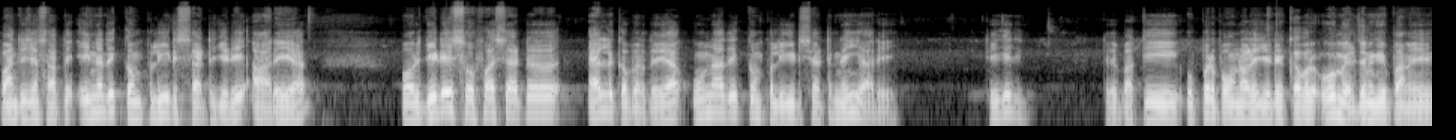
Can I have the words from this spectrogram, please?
5 ਜਾਂ 7 ਇਹਨਾਂ ਦੇ ਕੰਪਲੀਟ ਸੈੱਟ ਜਿਹੜੇ ਆ ਰਹੇ ਆ। ਔਰ ਜਿਹੜੇ ਸੋਫਾ ਸੈੱਟ ਐਲ ਕਵਰ ਦੇ ਆ, ਉਹਨਾਂ ਦੇ ਕੰਪਲੀਟ ਸੈੱਟ ਨਹੀਂ ਆ ਰਹੇ। ਠੀਕ ਹੈ ਜੀ? ਤੇ ਬਾਕੀ ਉੱਪਰ ਪਾਉਣ ਵਾਲੇ ਜਿਹੜੇ ਕਵਰ ਉਹ ਮਿਲ ਜਾਣਗੇ ਭਾਵੇਂ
